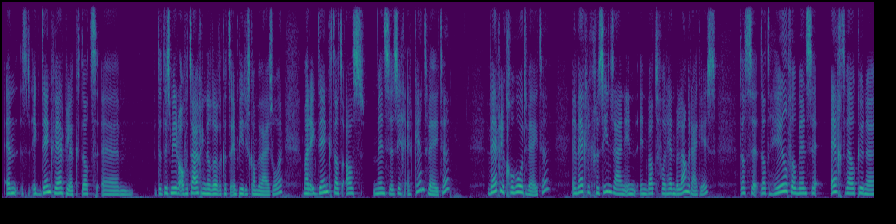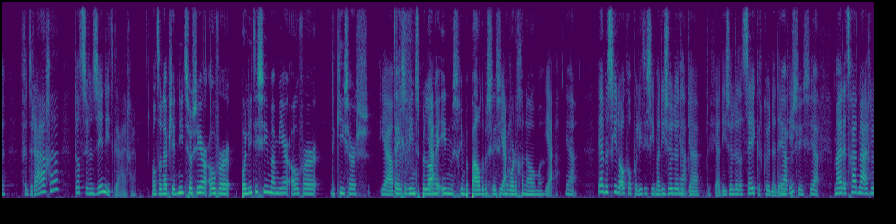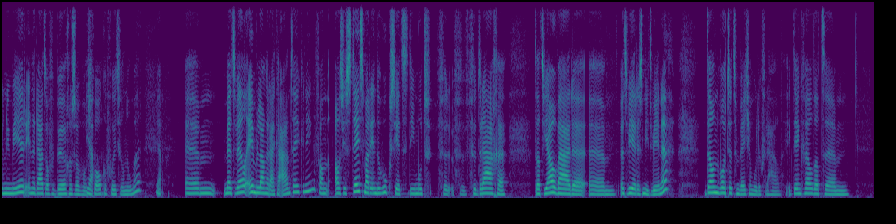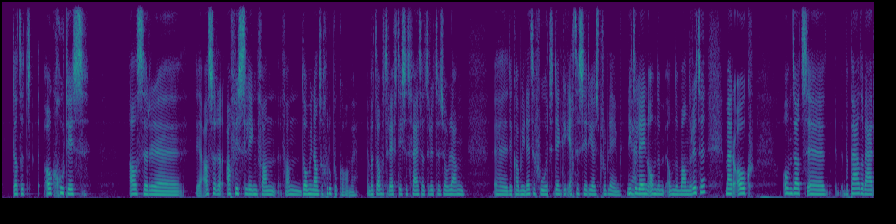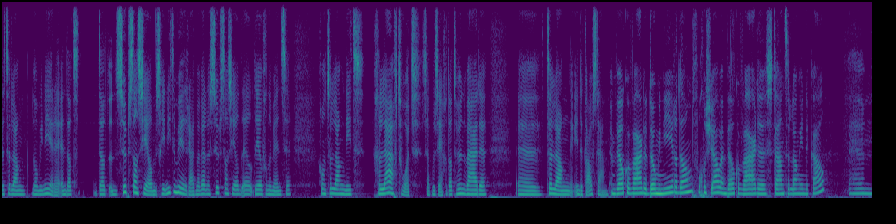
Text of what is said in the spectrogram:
En ik denk werkelijk dat. ehm, dat is meer een overtuiging dan dat ik het empirisch kan bewijzen hoor. Maar ik denk dat als mensen zich erkend weten, werkelijk gehoord weten en werkelijk gezien zijn in, in wat voor hen belangrijk is, dat, ze, dat heel veel mensen echt wel kunnen verdragen dat ze hun zin niet krijgen. Want dan heb je het niet zozeer over politici, maar meer over de kiezers Ja, tegen wiens belangen in misschien bepaalde beslissingen Ja. worden genomen. Ja. Ja, ja, misschien ook wel politici, maar die zullen, Ja. ja. Ja, die zullen dat zeker kunnen, denk ja ik. precies. Ja. Maar het gaat me eigenlijk nu meer inderdaad over burgers of Ja. volk, of hoe je het wil noemen. Ja. Ehm, met wel één belangrijke aantekening: van als je steeds maar in de hoek zit, die moet ver- ver- verdragen dat jouw waarden ehm, het weer eens niet winnen, dan wordt het een beetje een moeilijk verhaal. Ik denk wel dat, ehm, dat het ook goed is als er, eh, ja, als er een afwisseling van, van dominante groepen komen. En wat dat betreft is het feit dat Rutte zo lang eh, de kabinetten voert, denk ik echt een serieus probleem. Niet Ja. alleen om de, om de man Rutte, maar ook omdat eh, bepaalde waarden te lang domineren. En dat, dat een substantieel, misschien niet de meerderheid, maar wel een substantieel deel, deel van de mensen gewoon te lang niet gelaafd wordt, zou ik maar zeggen. Dat hun waarden eh, te lang in de kou staan. En welke waarden domineren dan volgens jou en welke waarden staan te lang in de kou? Ehm,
